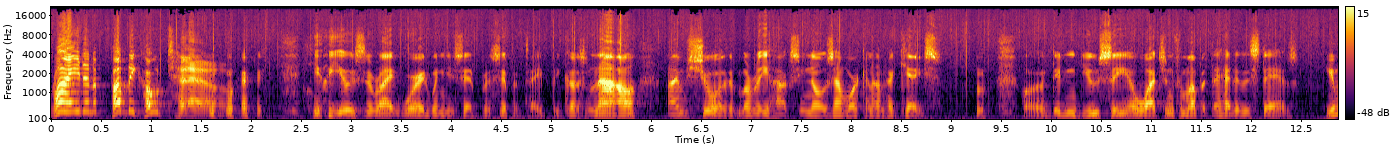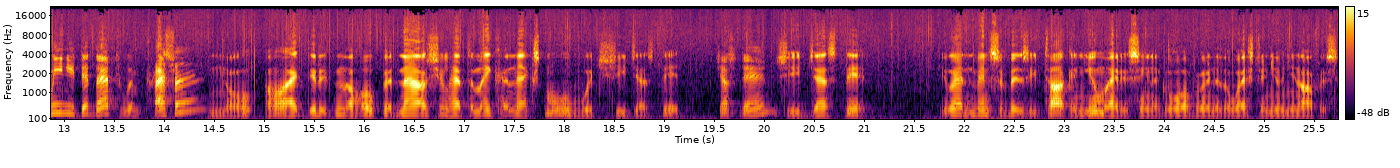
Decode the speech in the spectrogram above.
Right in a public hotel. you used the right word when you said precipitate, because now I'm sure that Marie Hoxie knows I'm working on her case. well, didn't you see her watching from up at the head of the stairs? you mean you did that to impress her? No. Oh, I did it in the hope that now she'll have to make her next move, which she just did. Just did? She just did. If you hadn't been so busy talking, you might have seen her go over into the Western Union office.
